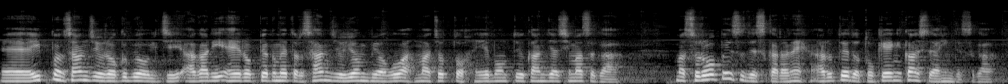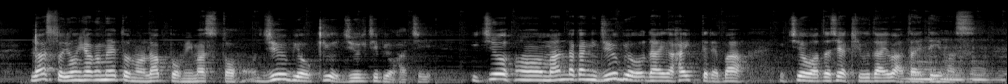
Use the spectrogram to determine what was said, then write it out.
えー1分36秒1上がりえー 600m34 秒5は、まあ、ちょっと平凡という感じはしますが、まあ、スローペースですからねある程度時計に関してはいいんですがラスト 400m のラップを見ますと10秒911秒8一応うん真ん中に10秒台が入ってれば一応私は9台は与えています。うんうんうんうん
